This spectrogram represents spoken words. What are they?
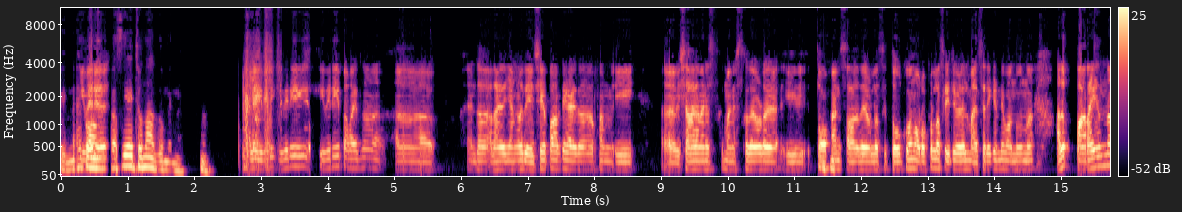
പിന്നെ കോൺഗ്രസ് ജയിച്ചൊന്നാക്കും പിന്നെ. അല്ല ഇവർ ഇവർ ഇവർ ഈ പറയുന്ന എന്താ അതായത് ഞങ്ങൾ ദേശീയ പാർട്ടി ആയത് കാരണം ഈ വിശാല മനസ് മനസ്കതയോടെ ഈ തോക്കാൻ സാധ്യതയുള്ള തോക്കുമെന്ന് ഉറപ്പുള്ള സീറ്റുകളിൽ മത്സരിക്കേണ്ടി വന്നു എന്ന് അത് പറയുന്ന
